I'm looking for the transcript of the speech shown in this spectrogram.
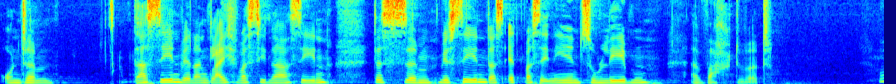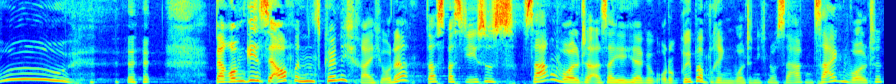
Und ähm, da sehen wir dann gleich, was sie da sehen. Dass, ähm, wir sehen, dass etwas in ihnen zum Leben erwacht wird. Uh. Darum geht es ja auch ins Königreich, oder? Das, was Jesus sagen wollte, als er hierher oder rüberbringen wollte, nicht nur sagen, zeigen wollte,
